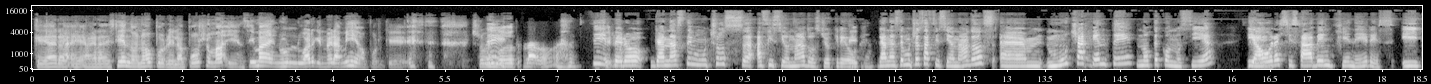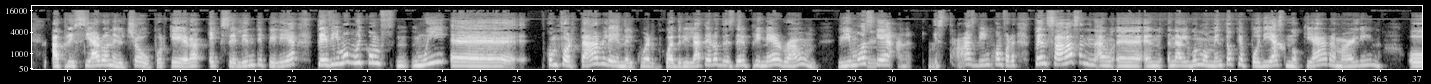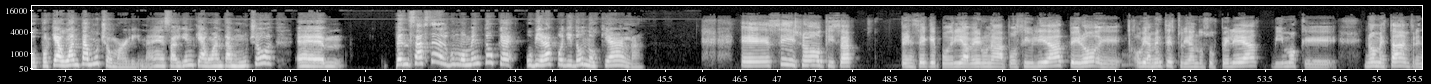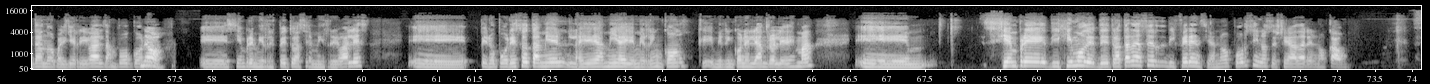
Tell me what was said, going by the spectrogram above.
quedar eh, agradeciendo, ¿no? Por el apoyo más y encima en un lugar que no era mío, porque yo vengo de otro lado. Sí, pero, ganaste muchos eh, aficionados, yo creo. Ganaste muchos aficionados. Em, mucha gente no te conocía y ahora sí saben quién eres y apreciaron el show porque era excelente pelea. Te vimos muy, muy eh, confortable en el cuadrilátero desde el primer round Vimos que mm. estabas bien confortable. ¿Pensabas eh, en, en, algún momento que podías noquear a Marlene? O porque aguanta mucho Marlene, ¿eh? es alguien que aguanta mucho. Em, ¿Pensaste en algún momento que hubiera podido noquearla? Eh, sí, yo quizás pensé que podría haber una posibilidad, pero obviamente estudiando sus peleas vimos que no me estaba enfrentando a cualquier rival tampoco, ¿no? Eh, siempre mi respeto hacia mis rivales, eh, pero por eso también la idea mía y de mi rincón, que mi rincón es Leandro Ledesma, eh, siempre dijimos de, tratar de hacer diferencias, ¿no? Por si no se llega a dar el knockout.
